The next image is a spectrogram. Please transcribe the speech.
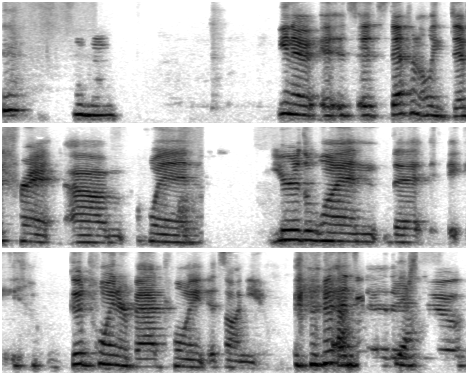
reason. Mm-hmm. You know, it's it's definitely different um, when you're the one that good point or bad point, it's on you. and so there's yeah. no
